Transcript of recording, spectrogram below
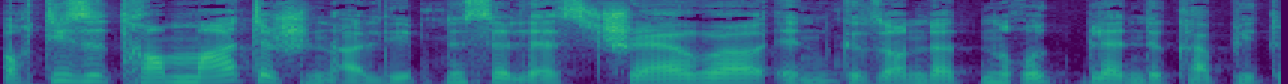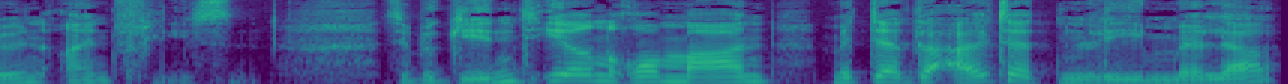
Auch diese traumatischen Erlebnisse lässt Scherer in gesonderten Rückblendekapiteln einfließen. Sie beginnt ihren Roman mit der gealterten Lee Miller,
